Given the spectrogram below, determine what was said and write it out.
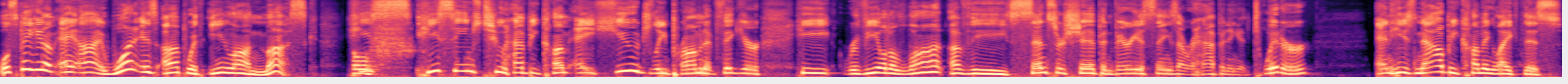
Well, speaking of AI, what is up with Elon Musk? He's, he seems to have become a hugely prominent figure. He revealed a lot of the censorship and various things that were happening at Twitter. And he's now becoming like this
